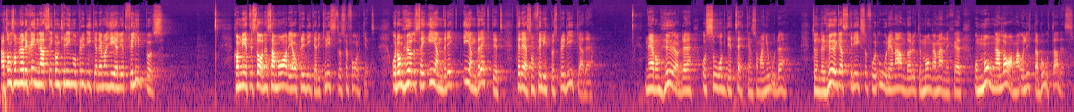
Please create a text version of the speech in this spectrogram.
Att de som nu hade skingrats gick omkring och predikade evangeliet Filippus kom ner till staden Samaria och predikade Kristus för folket. Och de höll sig endräktigt till det som Filippus predikade. När de hörde och såg det tecken som han gjorde. Till under höga skrik så får orena andar ut ur många människor och många lama och lytta botades.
